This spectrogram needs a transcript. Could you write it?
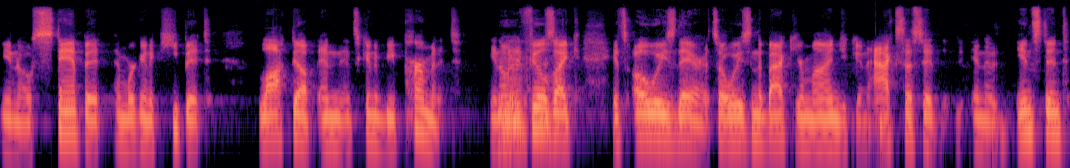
you know stamp it and we're going to keep it locked up and it's going to be permanent. You know and it mm-hmm. feels like it's always there. It's always in the back of your mind. You can access it in an instant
